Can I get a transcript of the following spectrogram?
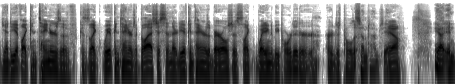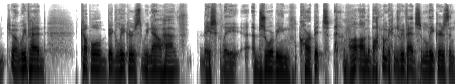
Yeah, do you have like containers of because like we have containers of glass just in there. Do you have containers of barrels just like waiting to be ported or or just pulled it? Sometimes, yeah, Yeah. yeah. And you know, we've had a couple big leakers. We now have basically absorbing carpets on- on the bottom because we've had some leakers and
